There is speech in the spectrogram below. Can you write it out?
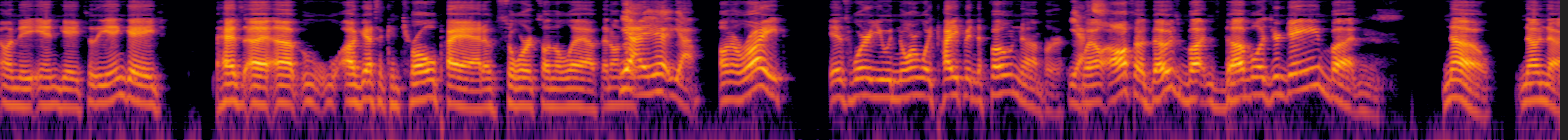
on the N-Gage. So the N-Gage has a, a I guess a control pad of sorts on the left, and on Yeah, the yeah, yeah. on the right is where you would normally type in the phone number. Yes. Well, also those buttons double as your game buttons. No, no, no.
